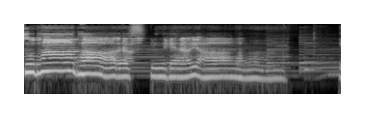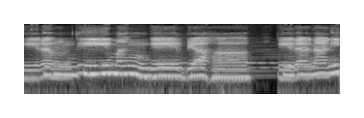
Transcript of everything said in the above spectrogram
सुधाधारशिरयामङ्गेभ्यः किरणनि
